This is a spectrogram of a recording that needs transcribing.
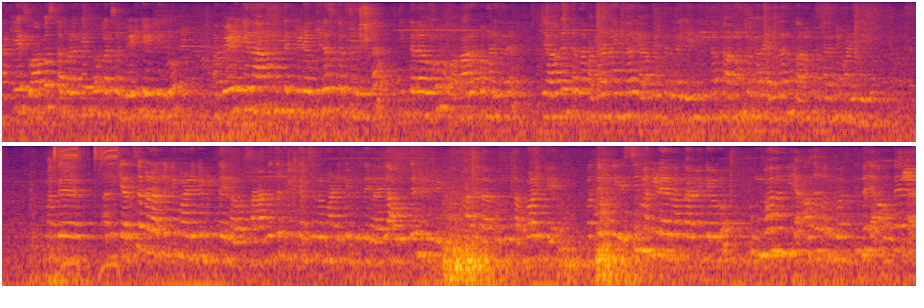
ಆ ಕೇಸ್ ವಾಪಸ್ ತಗೊಳ್ಳೋಕ್ಕೆ ಮೂರು ಲಕ್ಷ ಬೇಡಿಕೆ ಇಟ್ಟಿದ್ರು ಆ ಬೇಡಿಕೆನ ಮತ್ತೆ ತಿರ- ತಿರಸ್ಕರಿಸಿದ್ರಿಂದ ಈ ಥರ ಅವರು ಆರೋಪ ಮಾಡಿದ್ದಾರೆ ಯಾವುದೇ ಥರದ ಹಗರಣ ಇಲ್ಲ ಯಾವುದೇ ಥರದ ಏನಿಲ್ಲ ಕಾನೂನು ಪ್ರಕಾರ ಎಲ್ಲರೂ ಕಾನೂನು ಪ್ರಕಾರನೇ ಮಾಡಿದ್ದೀವಿ ಮತ್ತೆ ಅದು ಕೆಲಸಗಳಾಗಲಿಕ್ಕೆ ಮಾಡಲಿಕ್ಕೆ ಬಿಡ್ತಾ ಇಲ್ಲ ಅವರು ಸಾರ್ವಜನಿಕ ಕೆಲಸಗಳು ಮಾಡಲಿಕ್ಕೆ ಬಿಡ್ತಾ ಇಲ್ಲ ಎಲ್ಲ ಅವ್ರದ್ದೇ ನಡಿಬೇಕು ಆ ಥರ ಒಂದು ದಬ್ಬಾಳಿಕೆ ಮತ್ತೆ ಒಂದು ಎಸ್ ಸಿ ಮಹಿಳೆ ಅನ್ನೋ ಕಾರಣಕ್ಕೆ ಅವರು ತುಂಬ ನಮಗೆ ಯಾವುದೇ ಒಂದು ವರ್ಷದಿಂದ ಯಾವುದೇ ಥರ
